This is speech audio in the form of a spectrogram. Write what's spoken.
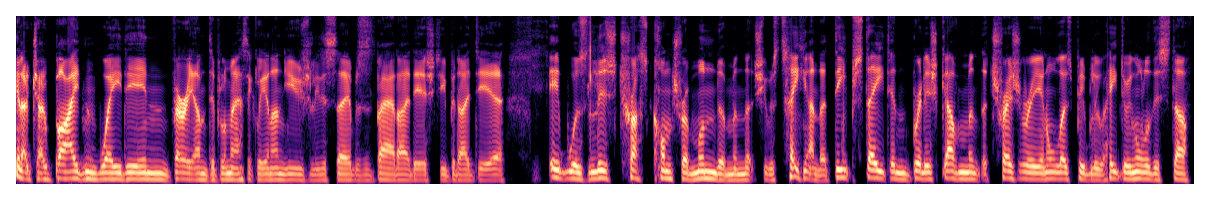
You know, Joe Biden weighed in very undiplomatically and unusually to say it was a bad idea, stupid idea. It was Liz Truss contra mundum and that she was taking on the deep state in the British government, the Treasury, and all those people who hate doing all of this stuff.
